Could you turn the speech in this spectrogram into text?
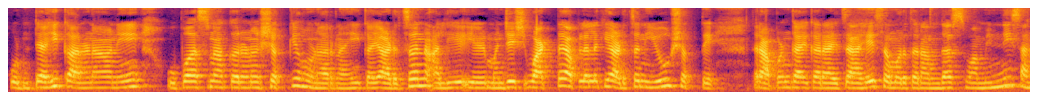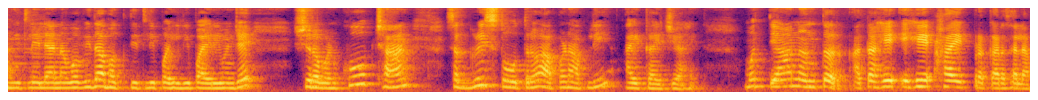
कोणत्याही कारणाने उपासना करणं शक्य होणार नाही काही अडचण आली म्हणजे म्हणजे आहे आपल्याला की अडचण येऊ शकते तर आपण काय करायचं आहे? समर्थ रामदास स्वामींनी सांगितलेल्या नवविधा भक्तीतली पहिली पायरी म्हणजे श्रवण. खूप छान. सगळी स्तोत्र आपण आपली ऐकायची आहेत. मग त्यानंतर आता हे हे हा एक प्रकार झाला.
